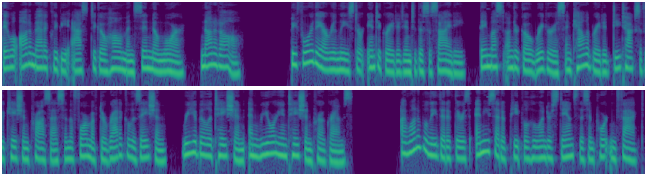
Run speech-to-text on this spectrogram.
they will automatically be asked to go home and sin no more, not at all. Before they are released or integrated into the society, they must undergo rigorous and calibrated detoxification process in the form of de-radicalization, rehabilitation, and reorientation programs. I want to believe that if there is any set of people who understands this important fact,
